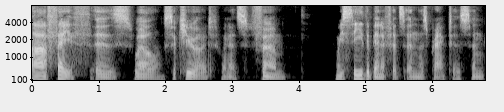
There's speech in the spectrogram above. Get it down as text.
our faith is well secured, when it's firm, we see the benefits in this practice, and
